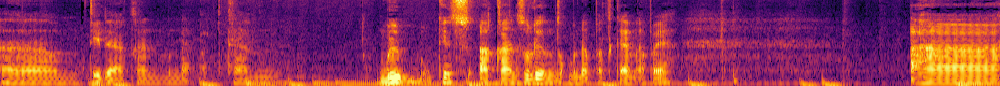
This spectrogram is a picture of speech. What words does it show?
um, tidak akan mendapatkan mungkin akan sulit untuk mendapatkan apa ya uh,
